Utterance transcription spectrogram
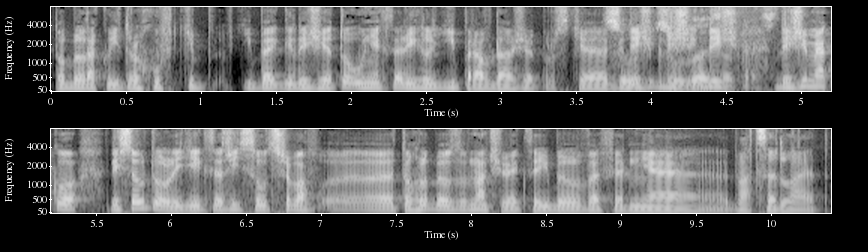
to byl takový trochu vtip, vtipek, když je to u některých lidí pravda, že prostě, jsou, když, když, když, když, jim jako, když jsou to lidi, kteří jsou třeba, eh, tohle byl zrovna člověk, který byl ve firmě 20 let,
